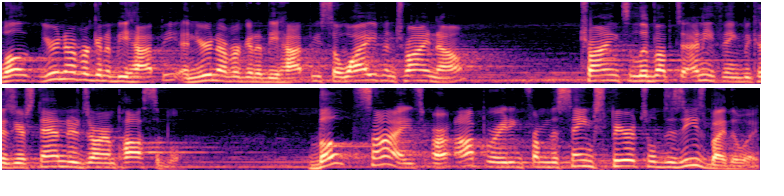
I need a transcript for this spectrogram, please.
Well, you're never going to be happy, and you're never going to be happy, so why even try now? Trying to live up to anything because your standards are impossible. Both sides are operating from the same spiritual disease, by the way.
